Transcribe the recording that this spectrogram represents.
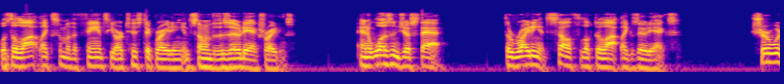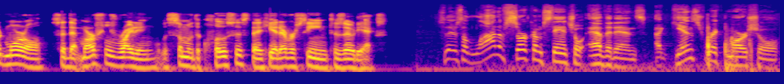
was a lot like some of the fancy artistic writing in some of the Zodiac's writings. And it wasn't just that. The writing itself looked a lot like Zodiac's. Sherwood Morrill said that Marshall's writing was some of the closest that he had ever seen to Zodiac's. So there's a lot of circumstantial evidence against Rick Marshall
